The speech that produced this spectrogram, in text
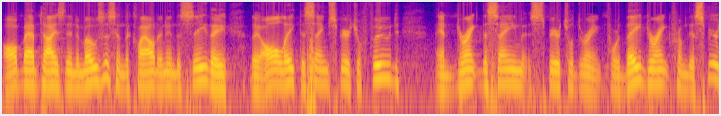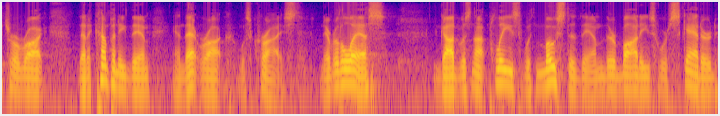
all baptized into Moses in the cloud and in the sea. They, they all ate the same spiritual food and drank the same spiritual drink, for they drank from the spiritual rock that accompanied them, and that rock was Christ. Nevertheless, God was not pleased with most of them. Their bodies were scattered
